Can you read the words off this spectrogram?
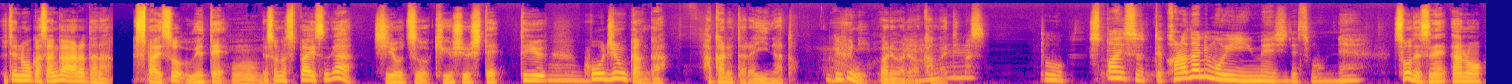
そして農家さんが新たなスパイスを植えてうん。でそのスパイスが CO2 を吸収してっていううん。好循環が図れたらいいなというふうに我々は考えています。とスパイスって体にもいいイメージですもんね。そうですね。あの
